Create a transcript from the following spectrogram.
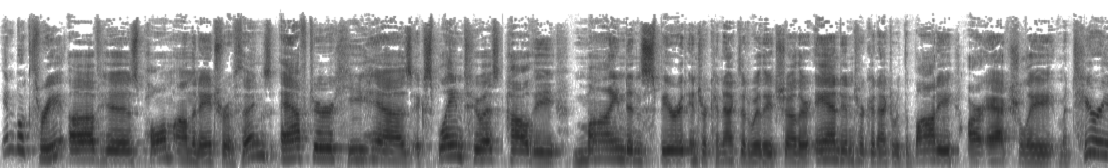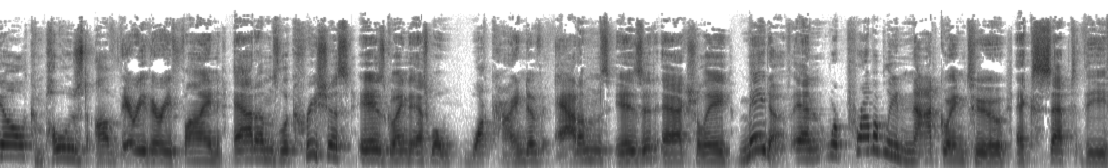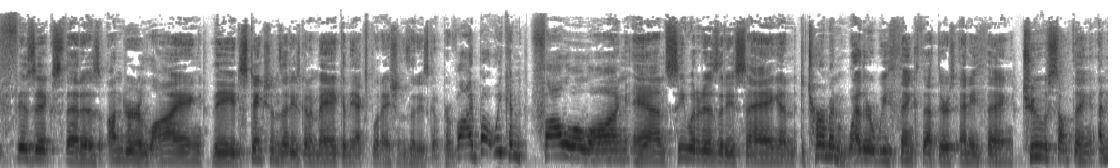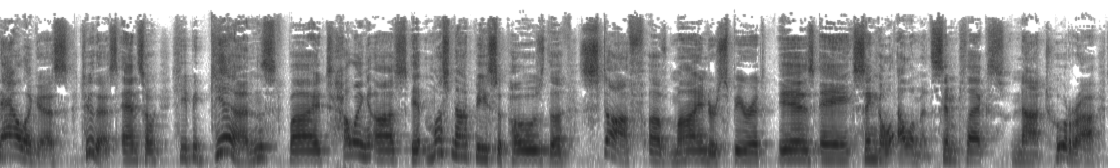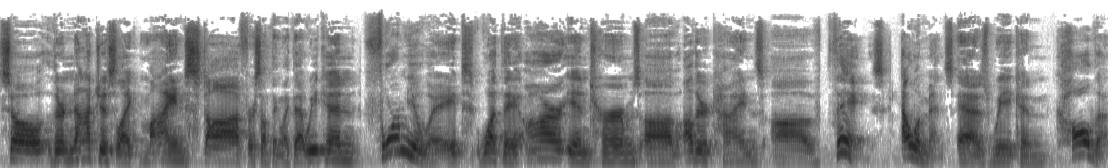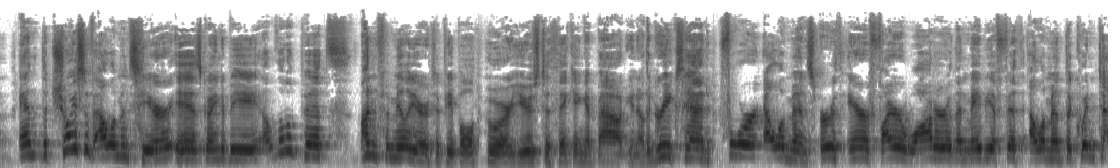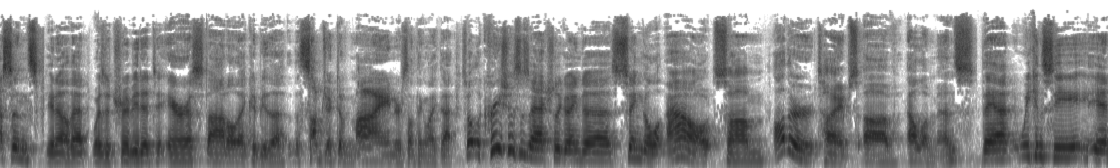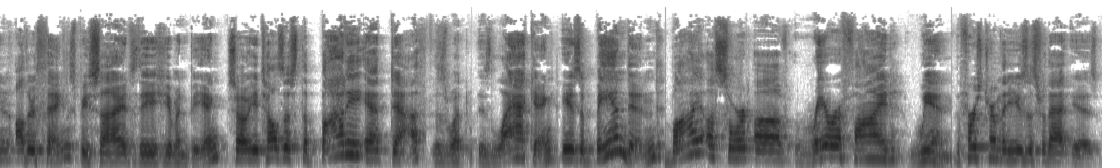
In book three of his poem on the nature of things, after he has explained to us how the mind and spirit interconnected with each other and interconnected with the body are actually material composed of very, very fine atoms, Lucretius is going to ask, well, what kind of atoms is it actually made of? And we're probably not going to accept the physics that is underlying the distinctions that he's going to make and the explanations that he's going to provide, but we can follow along and see what it is that he's saying and determine whether we think that there's anything to something analogous to this. And so he begins by telling us it must not be supposed the stuff of mind or spirit is a single element, simplex natura. So they're not just like mind stuff or something like that. We can formulate what they are in terms of other kinds of things, elements as we can call them. And the choice of elements here is going to be a little bit unfamiliar to people who are used to thinking about, you know, the Greeks had four elements, earth, air, fire, water, and then maybe a fifth element, the quintessence, you know, that was attributed to Aristotle. That could be the, the subject of mind or something like that. So Lucretius is actually going to single out some other types of elements that we can see in other things besides the human being. So he tells us the body at death, this is what is lacking is abandoned by a sort of rarefied wind. The first term that he uses for that is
